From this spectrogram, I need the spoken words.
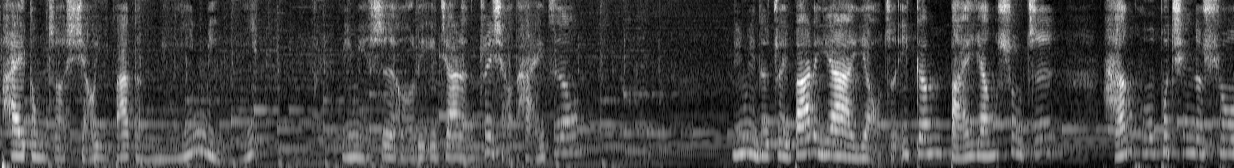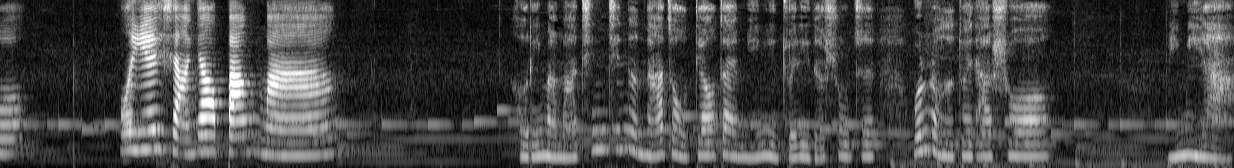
拍动着小尾巴的米米，米米是河狸一家人最小的孩子哦。米米的嘴巴里呀、咬着一根白杨树枝，含糊不清地说：“我也想要帮忙。”河狸妈妈轻轻地拿走叼在米米嘴里的树枝，温柔地对她说：“米米呀，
